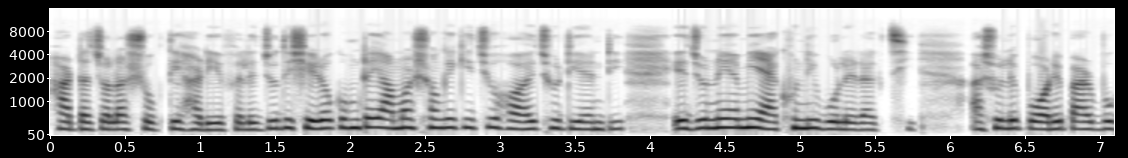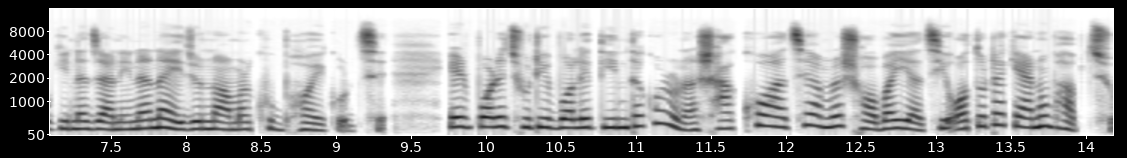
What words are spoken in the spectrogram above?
হাঁটা চলার শক্তি হারিয়ে ফেলে। যদি সেরকমটাই আমার সঙ্গে কিছু হয় ছুটি আন্টি, এজন্যই আমি এখনই বলে রাখছি। আসলে পরে পারব কি না জানি না না, এজন্য আমার খুব ভয় করছে। এরপরে ছুটি বলে চিন্তা করো না, সাক্ষ্য আছে, আমরা সবাই আছি, অতটা কেন ভাবছ?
